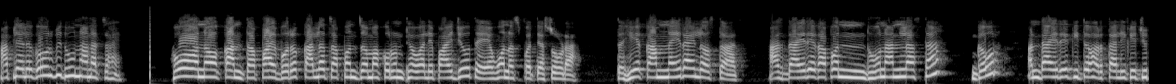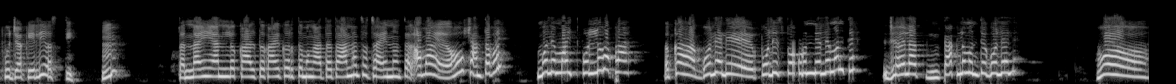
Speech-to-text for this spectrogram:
आपल्याला गौर बी धुवून आणायचं आहे. हो न कांता पाय बरं कालच आपण जमा करून ठेवायला पाहिजे होते या वनस्पत्या सोडा. तर हे काम नाही राहिलं असतं आज. आज डायरेक्ट आपण धुवून आणला असता गौर आणि डायरेक्ट इथं हरतालिकेची पूजा केली असती. तर नाही आणलं काल तर काय करतं मग? आता तर आणतच आहे ना. तर अमाय हो शांताबाई? मला माहीत पडलं बाबा का गोल्याले पोलीस पकडून दिले म्हणते? जेलात टाकलं म्हणते गोल्याले हो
